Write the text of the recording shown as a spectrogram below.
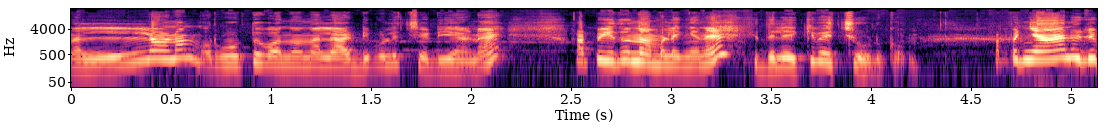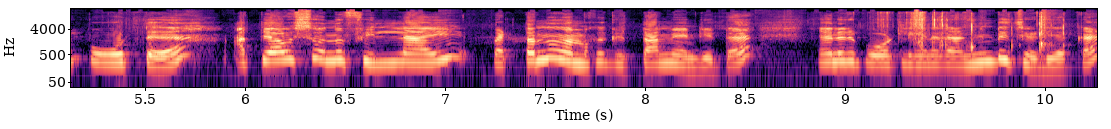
നല്ലോണം റൂട്ട് വന്ന നല്ല അടിപൊളി ചെടിയാണ്. അപ്പോൾ ഇത് നമ്മളിങ്ങനെ ഇതിലേക്ക് വെച്ച് കൊടുക്കും. അപ്പോൾ ഞാനൊരു പോട്ട് അത്യാവശ്യം ഒന്ന് ഫില്ലായി പെട്ടെന്ന് നമുക്ക് കിട്ടാൻ വേണ്ടിയിട്ട് ഞാനൊരു പോട്ടിൽ ഇങ്ങനെ രണ്ട് ചെടിയൊക്കെ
